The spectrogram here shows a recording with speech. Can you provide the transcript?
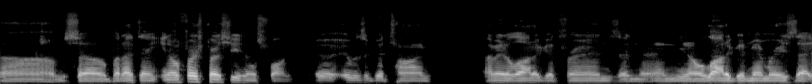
Um, so, but I think you know, first pro season was fun. It, it was a good time. I made a lot of good friends and and you know a lot of good memories that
